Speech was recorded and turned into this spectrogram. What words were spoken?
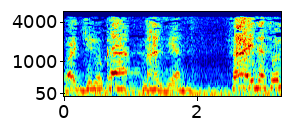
وأجلك مع الزيادة. فائدة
